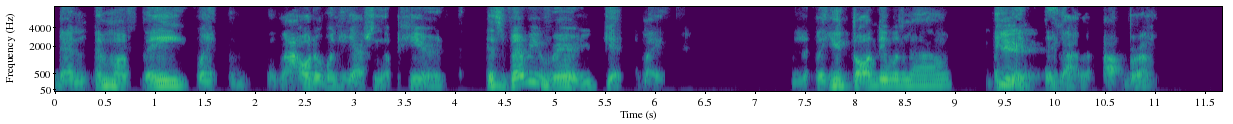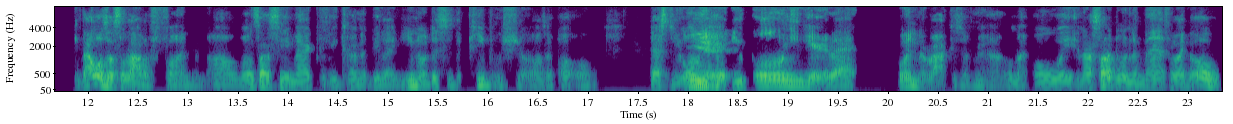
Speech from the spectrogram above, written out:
Then them month they went louder when he actually appeared. It's very rare you get like like you thought they was loud and Yeah, they, they got out, bro. That was just a lot of fun. Um, once I see McAfee kind of be like, you know, this is the people's show. I was like, oh, that's the only yeah, hear you only hear that when the Rockets is around. I'm like, oh wait, and I started doing the math. I'm like, oh,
